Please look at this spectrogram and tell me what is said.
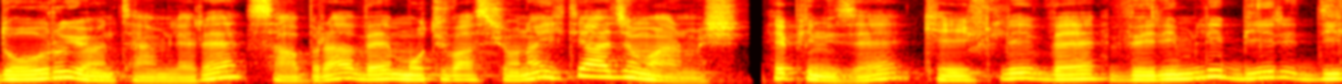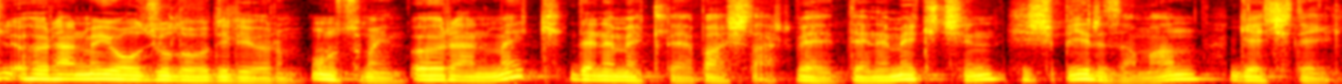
doğru yöntemlere, sabra ve motivasyona ihtiyacım varmış. Hepinize keyifli ve verimli bir dil öğrenme yolculuğu diliyorum. Unutmayın, öğrenmek denemekle başlar ve denemek için hiçbir zaman geç değil.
